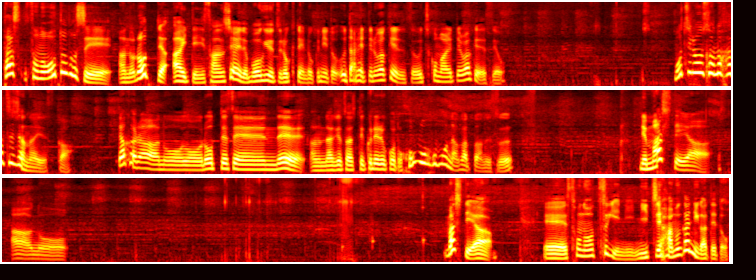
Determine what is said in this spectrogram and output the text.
たその、おととし、あの、ロッテ相手に3試合で防御率6.62と打たれてるわけですよ。打ち込まれてるわけですよ。もちろんそのはずじゃないですか。だから、あの、ロッテ戦であの投げさせてくれること、ほぼほぼなかったんです。で、ましてや、あの、ましてや、えー、その次に日ハムが苦手と。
